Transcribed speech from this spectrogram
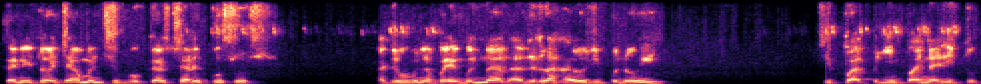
Kerana itu ancaman disebutkan secara khusus. Ada pendapat yang benar adalah harus dipenuhi sifat penyimpanan itu.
